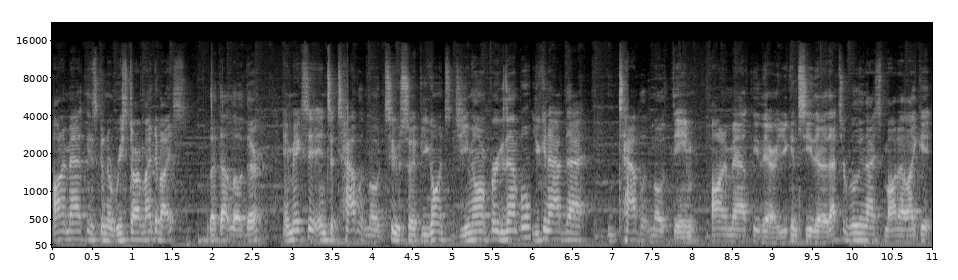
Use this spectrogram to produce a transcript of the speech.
Automatically it's going to restart my device. Let that load there. It makes it into tablet mode too. So if you go into Gmail for example, you can have that tablet mode theme automatically there. You can see there. That's a really nice mod. I like it.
